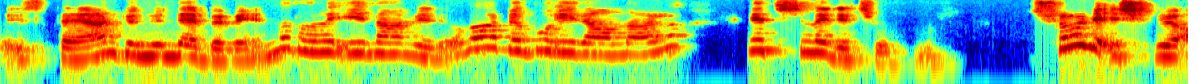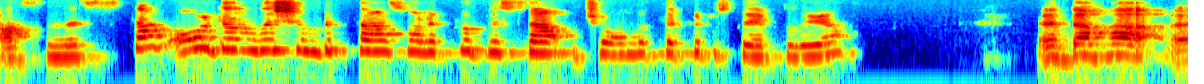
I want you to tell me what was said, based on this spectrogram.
isteyen gönüllü ebeveynler oraya ilan veriyorlar ve bu ilanlarla iletişime geçiyorsunuz. Şöyle işliyor aslında sistem. Oradan ulaşıldıktan sonra Kıbrıs'a, çoğunlukla Kıbrıs'ta yapılıyor. E, daha e,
